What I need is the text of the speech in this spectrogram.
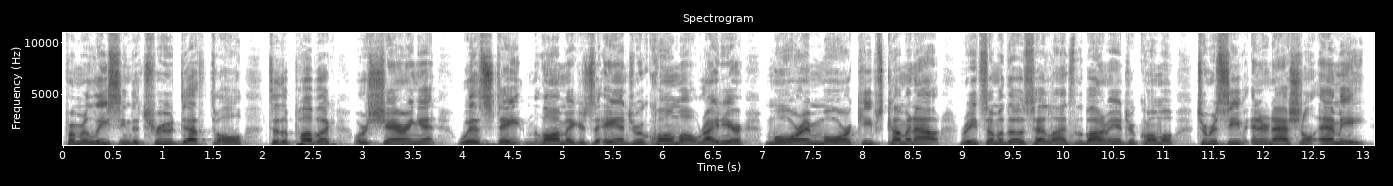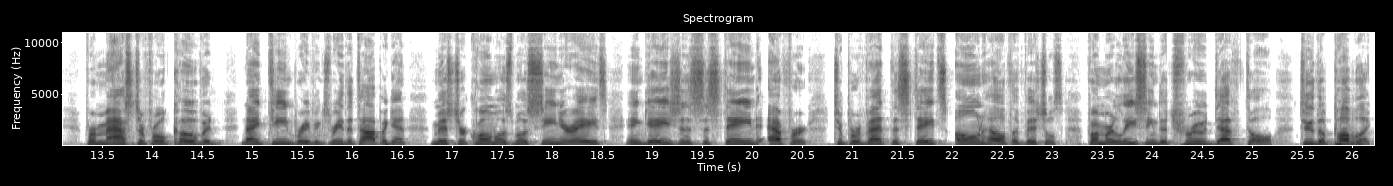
from releasing the true death toll to the public or sharing it with state lawmakers. Andrew Cuomo, right here, more and more keeps coming out. Read some of those headlines at the bottom. Andrew Cuomo to receive International Emmy for masterful COVID 19 briefings. Read the top again. Mr. Cuomo's most senior aides engaged in a sustained effort to prevent the state's own health officials from releasing the true death toll to the public.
